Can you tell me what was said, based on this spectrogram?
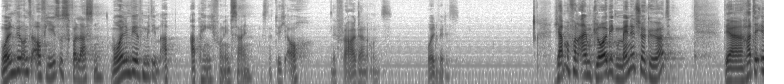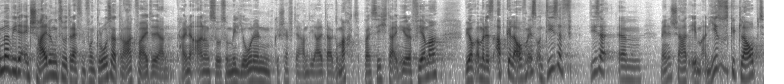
Wollen wir uns auf Jesus verlassen? Wollen wir mit ihm ab, abhängig von ihm sein? Das ist natürlich auch eine Frage an uns. Wollen wir das? Ich habe mal von einem gläubigen Manager gehört, der hatte immer wieder Entscheidungen zu treffen von großer Tragweite. Ja, keine Ahnung, so, so Millionengeschäfte haben die halt da gemacht, bei sich da in ihrer Firma, wie auch immer das abgelaufen ist. Und dieser, dieser ähm, Manager hat eben an Jesus geglaubt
